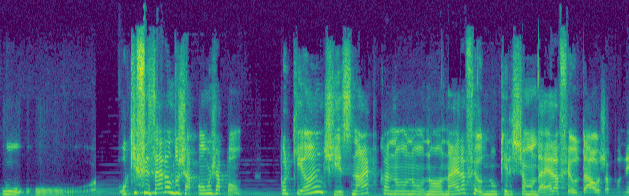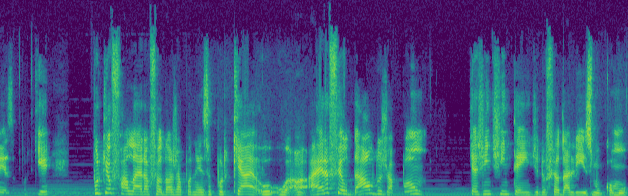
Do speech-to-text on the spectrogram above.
o, o, o que fizeram do Japão o Japão. Porque antes, na época, no, no, no na era feudal, no que eles chamam da era feudal japonesa, porque por que eu falo era feudal japonesa? Porque a, a, era feudal do Japão, que a gente entende do feudalismo como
